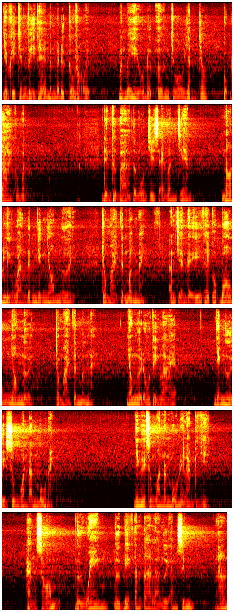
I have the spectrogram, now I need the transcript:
nhiều khi chính vì thế mình mới được cứu rỗi mình mới hiểu được ơn Chúa dành cho cuộc đời của mình điểm thứ ba tôi muốn chia sẻ với anh chị em nó liên quan đến những nhóm người trong bài tin mừng này. Anh chị em để ý thấy có bốn nhóm người trong bài tin mừng này. Nhóm người đầu tiên là ai ạ? Những người xung quanh anh mù này. Những người xung quanh anh mù này làm cái gì? Hàng xóm, người quen, người biết anh ta là người ăn xin. À,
